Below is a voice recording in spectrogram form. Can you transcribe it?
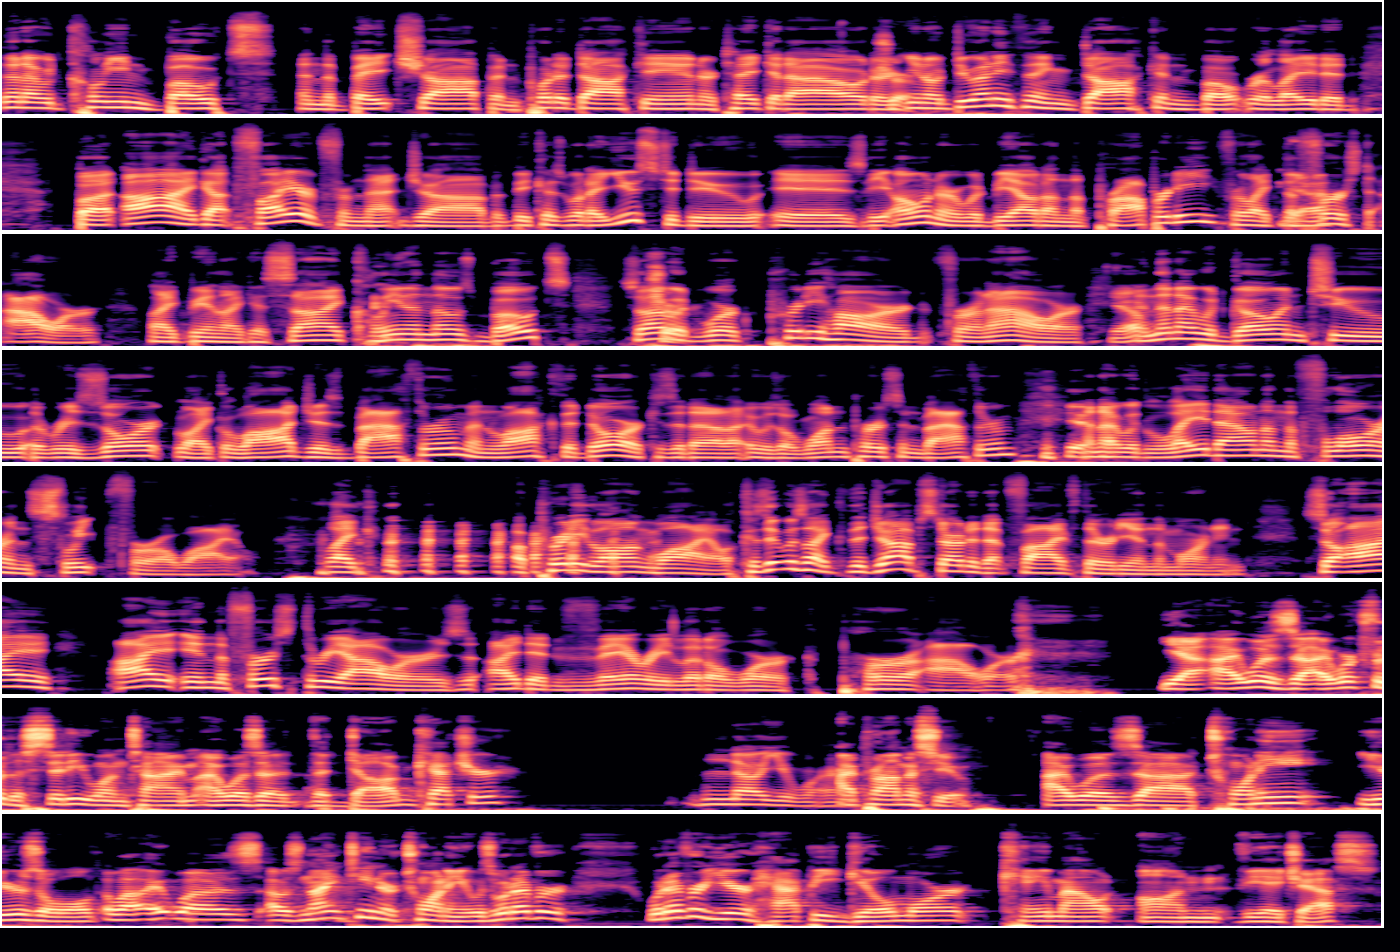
and I would clean boats and the bait shop and put a dock in or take it out or, Sure. you know, do anything dock and boat related. But I got fired from that job because what I used to do is the owner would be out on the property for like the Yeah. first hour, like being like, Asai, cleaning those boats. So I would work pretty hard for an hour. Yep. And then I would go into the resort, like lodge's bathroom and lock the door because it, it was a one person bathroom. And I would lay down on the floor and sleep for a while. Like a pretty long while because it was like the job started at 5:30 in the morning. So I I in the first 3 hours I did very little work per hour. Yeah, I was. I worked for the city one time. I was a the dog catcher. no you weren't. I promise you. I was uh, 20 years old. Well, it was. I was 19 or 20. It was whatever whatever year Happy Gilmore came out on VHS.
